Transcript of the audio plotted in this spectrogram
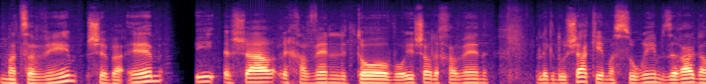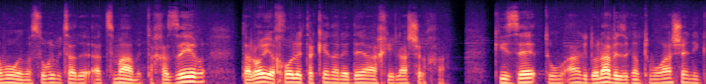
מצבים שבהם אי אפשר לכוון לטוב, או אי אפשר לכוון לקדושה, כי הם אסורים, זה רע גמור, הם אסורים מצד עצמם. את החזיר אתה לא יכול לתקן על ידי האכילה שלך, כי זה טומאה גדולה, וזה גם טומאה, שנק...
